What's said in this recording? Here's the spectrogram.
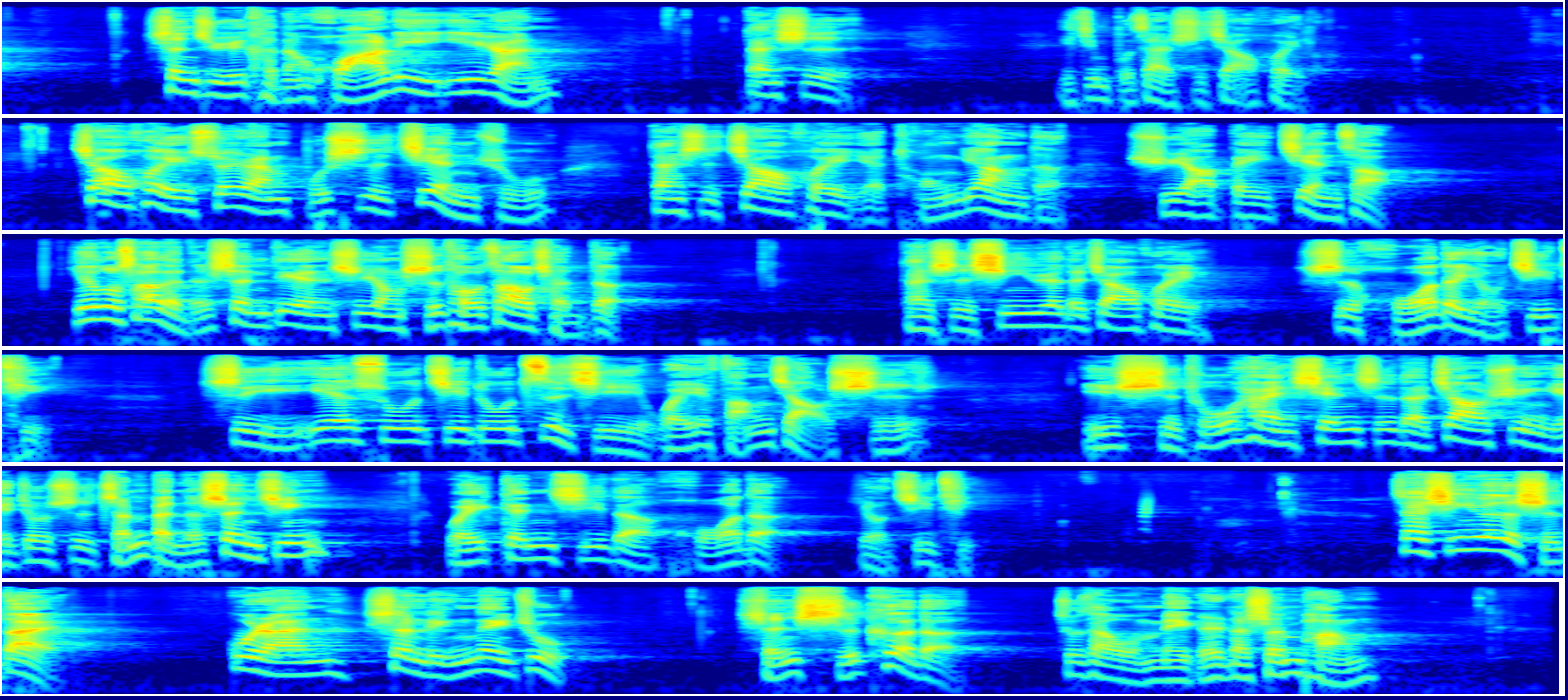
甚至于可能华丽依然，但是已经不再是教会了。教会虽然不是建筑，但是教会也同样的。需要被建造。耶路撒冷的圣殿是用石头造成的，但是新约的教会是活的有机体，是以耶稣基督自己为房角石，以使徒和先知的教训，也就是整本的圣经为根基的活的有机体。在新约的时代，固然圣灵内住。神时刻的就在我们每个人的身旁，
